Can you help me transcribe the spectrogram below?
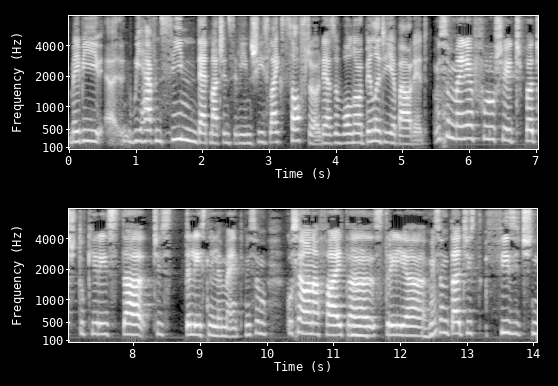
maybe uh, we haven't seen that much in Celine. She's like softer. There's a vulnerability about it. Mislim, meni je ful všeč pač tukaj res ta čist telesni element. Mislim, ko se ona fajta, mm. strelja, mm -hmm. mislim, ta čist fizična,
